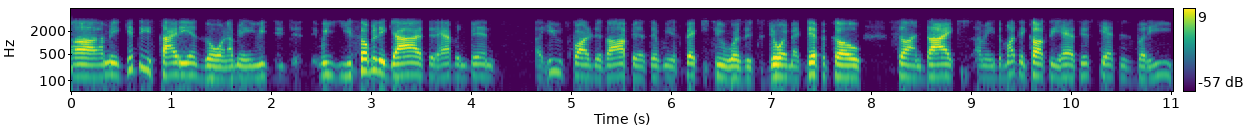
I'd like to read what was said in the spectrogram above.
Uh, I mean, get these tight ends going. I mean, we, we you so many guys that haven't been a huge part of this offense that we expected to. Was it Joey Magnifico, Sean Dykes? I mean, Damonte Coxie has his catches, but he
